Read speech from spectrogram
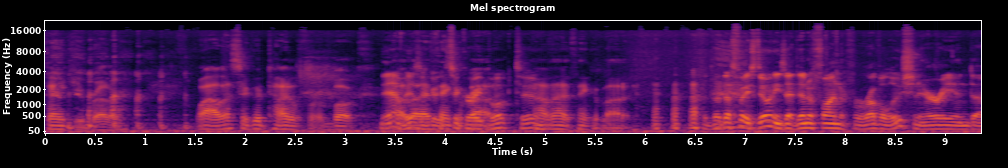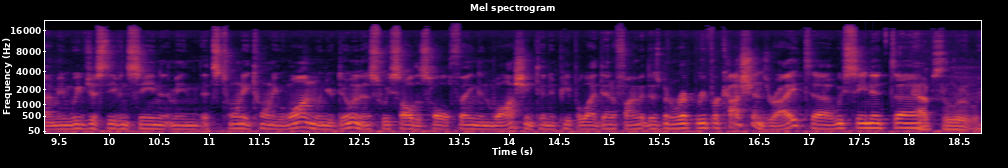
Thank you, brother. wow, that's a good title for a book. Yeah, it's a, good, it's a great book it. too. Now that I think about it. but that's what he's doing. He's identifying it for revolutionary, and uh, I mean, we've just even seen. I mean, it's 2021 when you're doing this. We saw this whole thing in Washington, and people identifying that there's been repercussions. Right? Uh, we've seen it. Uh, Absolutely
